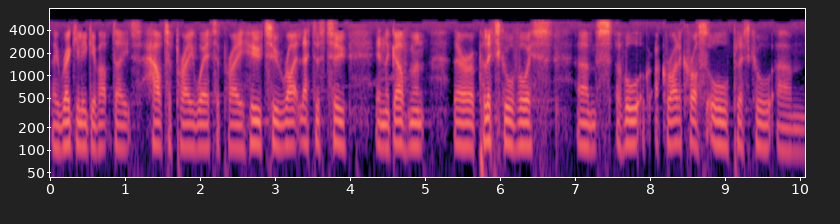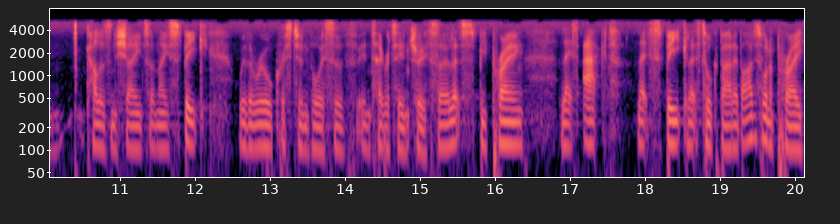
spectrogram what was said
They regularly give updates, how to pray, where to pray, who to write letters to in the government. They're a political voice um, of all, right across all political um, colours and shades, and they speak with a real Christian voice of integrity and truth. So let's be praying, let's act, let's speak, let's talk about it. But I just want to pray,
